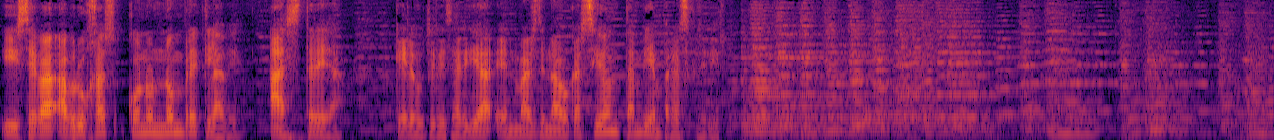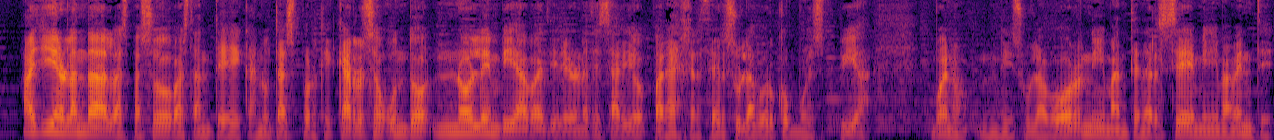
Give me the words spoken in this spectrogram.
y se va a Brujas con un nombre clave, Astrea, que lo utilizaría en más de una ocasión también para escribir. Allí en Holanda las pasó bastante canutas porque Carlos II no le enviaba el dinero necesario para ejercer su labor como espía. Bueno, ni su labor ni mantenerse mínimamente.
